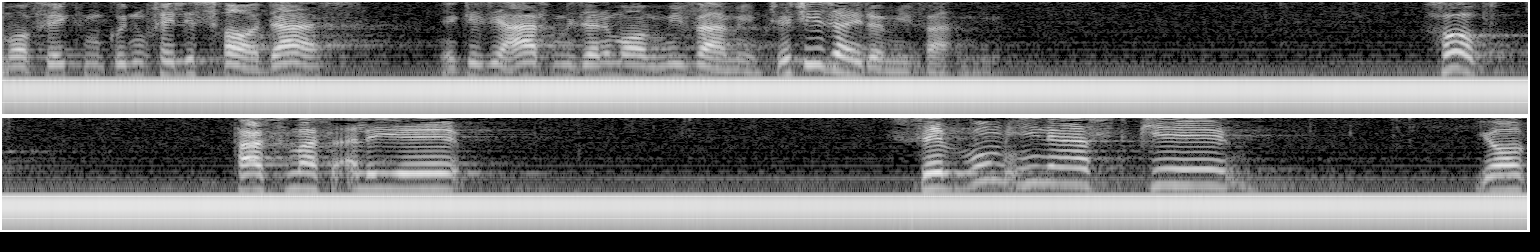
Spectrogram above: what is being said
ما فکر می‌کنیم خیلی ساده است. یه کسی حرف می‌زنه ما می‌فهمیم. چه چیزایی رو می‌فهمیم؟ خب پس مسئله سوم این است که یا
